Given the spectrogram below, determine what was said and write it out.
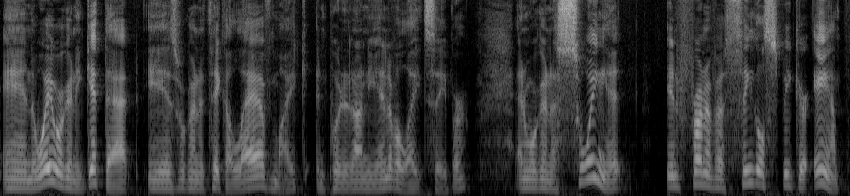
And the way we're going to get that is we're going to take a lav mic and put it on the end of a lightsaber, and we're going to swing it in front of a single speaker amp,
